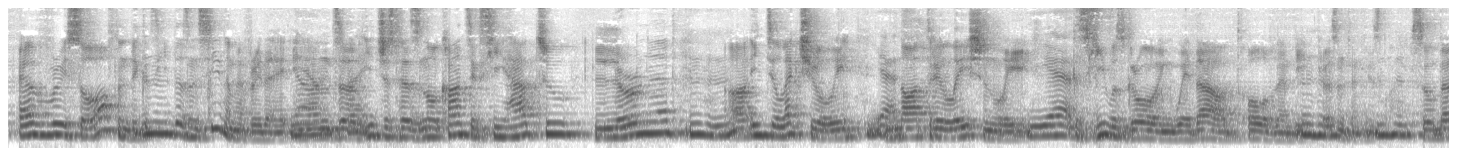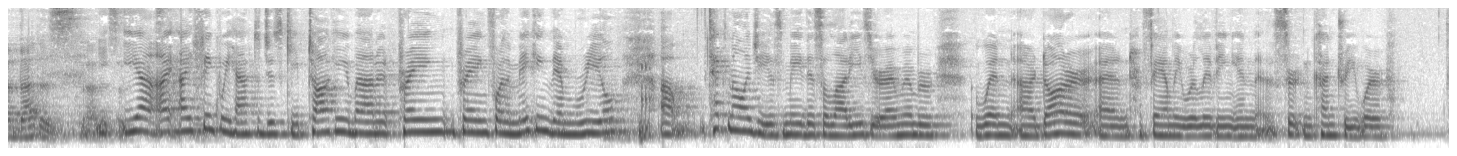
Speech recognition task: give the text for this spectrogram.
every so often because mm-hmm. he doesn't see them every day no, and uh, right. he just has no context he had to learn it mm-hmm. uh, intellectually yes. not relationally because yes. he was growing without all of them being mm-hmm. present in his mm-hmm. life so that that is, that is yeah I, I, think we have to just keep talking about it praying praying for them making them real um, technology has made this a lot easier i remember when our daughter and her family were living in a certain country where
